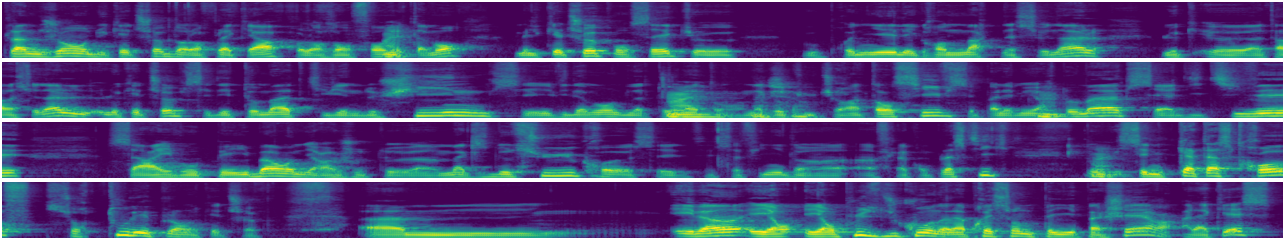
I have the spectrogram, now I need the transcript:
Plein de gens ont du ketchup dans leur placard, pour leurs enfants notamment. Mais le ketchup, on sait que vous preniez les grandes marques nationales, le, internationales, le ketchup, c'est des tomates qui viennent de Chine, c'est évidemment de la tomate en agriculture intensive, c'est pas les meilleures mm. tomates, c'est additivé, ça arrive aux Pays-Bas, on y rajoute un max de sucre, ça finit dans un, flacon plastique. Donc c'est une catastrophe sur tous les plans le ketchup. et, ben, et, en, plus, du coup, on a l'impression de payer pas cher à la caisse,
